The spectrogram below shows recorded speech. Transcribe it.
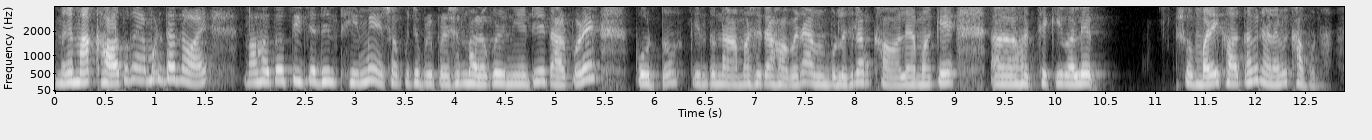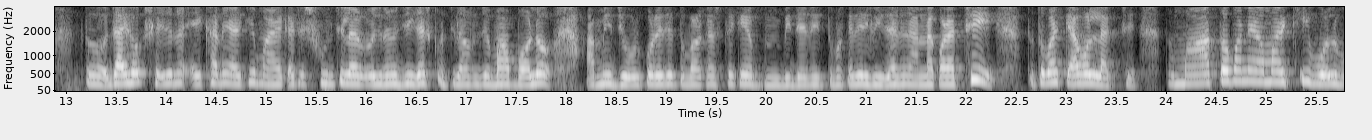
মানে মা খাওয়াতো না এমনটা নয়। মা হয়তো তিন চার দিন থেমে সব কিছু প্রিপারেশান ভালো করে নিয়ে টিয়ে তারপরে করতো। কিন্তু না, আমার সেটা হবে না। আমি বলেছিলাম, খাওয়ালে আমাকে হচ্ছে কি বলে, সোমবারেই খাওয়াতে হবে, নাহলে আমি খাব না। তো যাই হোক, সেই জন্য এখানে আর কি মায়ের কাছে শুনছিলাম, ওই জন্য আমি জিজ্ঞেস করছিলাম যে, মা, বলো, আমি জোর করে যে তোমার কাছ থেকে বিরিয়ানি, তোমাকে যে বিরিয়ানি রান্না করাচ্ছি, তো তোমার কেমন লাগছে? তো মা তো মানে আমার কি বলব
